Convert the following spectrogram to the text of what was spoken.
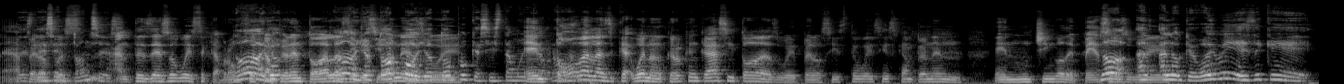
Ah, desde ese pues, entonces. Antes de eso, güey, este cabrón fue campeón en todas las no, divisiones. Yo topo, yo topo que sí está muy En todas las. Bueno, creo que en casi todas, güey. Pero sí, este güey sí es campeón en, en un chingo de pesos, güey. No, a, a lo que voy, güey, es de que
